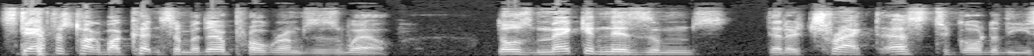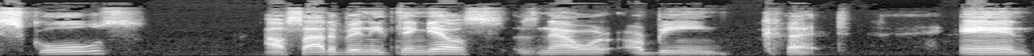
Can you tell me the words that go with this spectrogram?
Stanford's talking about cutting some of their programs as well. Those mechanisms that attract us to go to these schools, outside of anything else, is now are, are being cut, and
